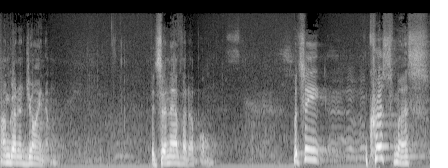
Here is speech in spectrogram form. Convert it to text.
I'm going to join them. It's inevitable. But see, Christmas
